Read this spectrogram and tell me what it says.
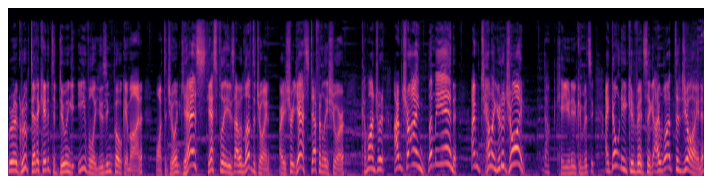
We're a group dedicated to doing evil using Pokemon. Want to join? Yes, yes please, I would love to join. Are you sure? Yes, definitely sure. Come on, join. I'm trying, let me in. I'm telling you to join. Okay, you need convincing. I don't need convincing, I want to join.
